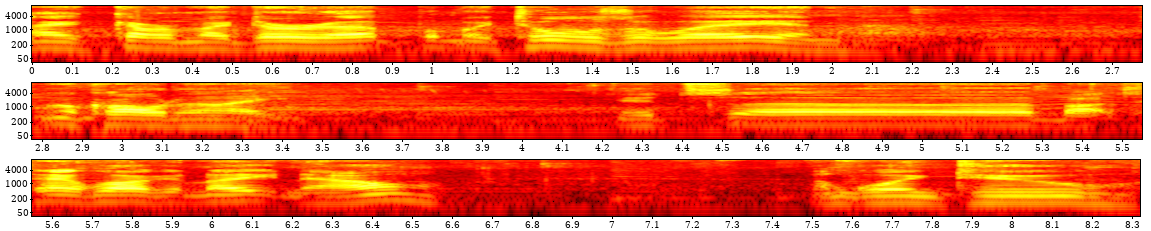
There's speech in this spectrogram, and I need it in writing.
I cover my dirt up, put my tools away, and I'm gonna call it a night. It's uh, about 10 o'clock at night now. I'm going to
